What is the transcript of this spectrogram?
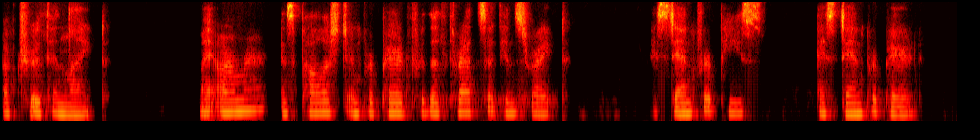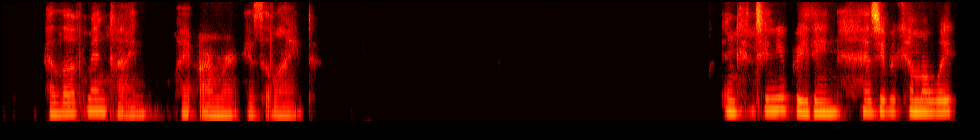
of truth and light. My armor is polished and prepared for the threats against right. I stand for peace. I stand prepared. I love mankind. My armor is aligned. and continue breathing as you become awake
